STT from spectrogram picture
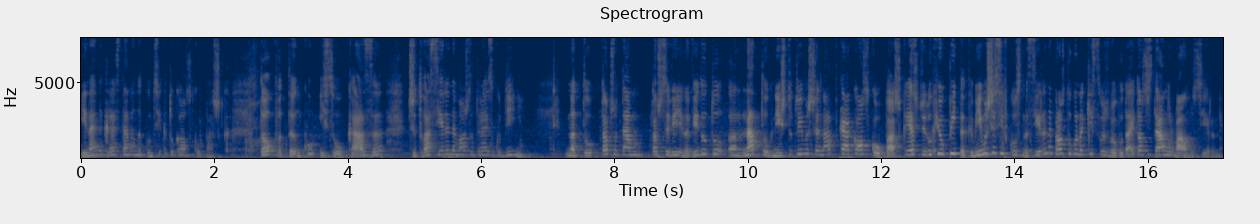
и най-накрая стана на конци като конска опашка. Толкова тънко и се оказа, че това сирене може да трае с години. Нато, точно там, то ще се види на видеото, над огнището имаше една така конска опашка и аз отидох и опитах. Ами имаше си вкус на сирене, просто го накисваш във вода и то си става нормално сирене.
